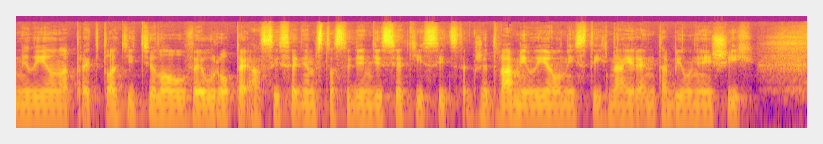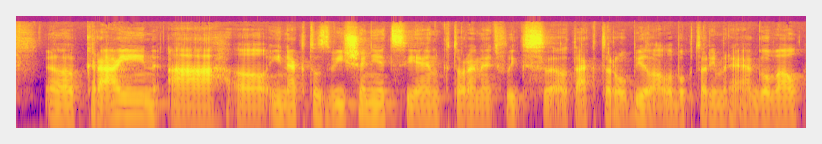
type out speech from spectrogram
milióna predplatiteľov, v Európe asi 770 tisíc, takže 2 milióny z tých najrentabilnejších krajín a inak to zvýšenie cien, ktoré Netflix eh, takto robil alebo ktorým reagoval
